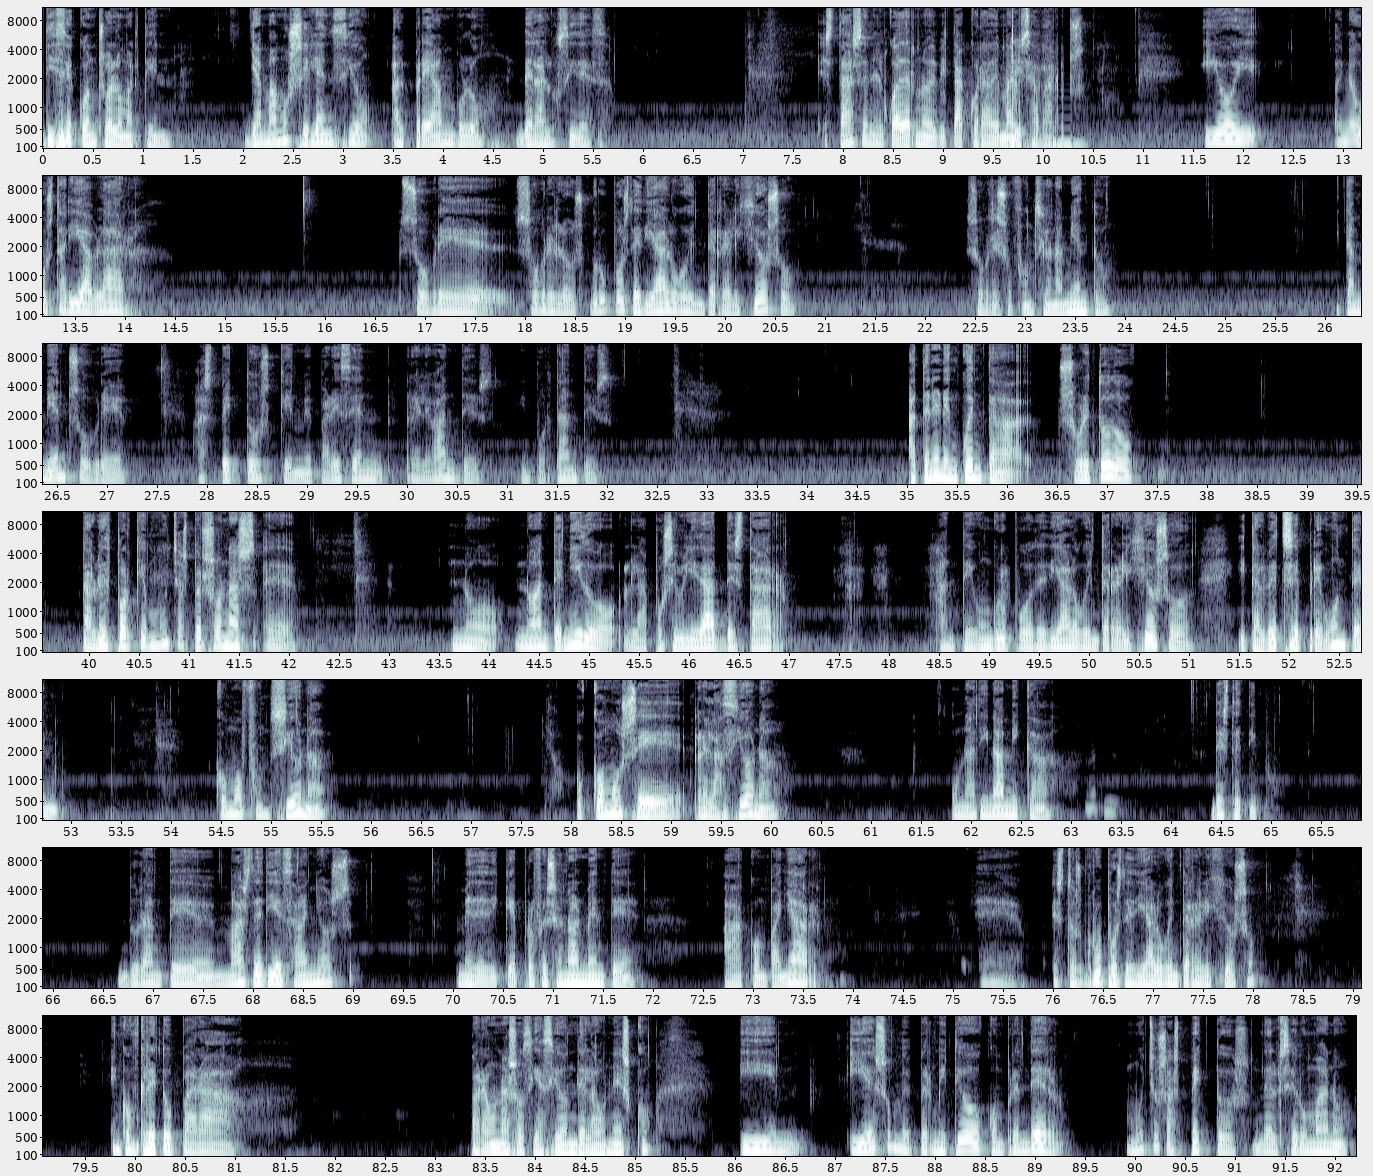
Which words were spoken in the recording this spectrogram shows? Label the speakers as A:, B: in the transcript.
A: Dice Consuelo Martín, llamamos silencio al preámbulo de la lucidez. Estás en el cuaderno de bitácora de Marisa Barros. Y hoy, hoy me gustaría hablar sobre, sobre los grupos de diálogo interreligioso, sobre su funcionamiento y también sobre aspectos que me parecen relevantes, importantes, a tener en cuenta, sobre todo, tal vez porque muchas personas eh, no, no han tenido la posibilidad de estar ante un grupo de diálogo interreligioso y tal vez se pregunten cómo funciona o cómo se relaciona una dinámica de este tipo. Durante más de 10 años me dediqué profesionalmente a acompañar eh, estos grupos de diálogo interreligioso, en concreto para, para una asociación de la UNESCO, y y eso me permitió comprender muchos aspectos del ser humano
